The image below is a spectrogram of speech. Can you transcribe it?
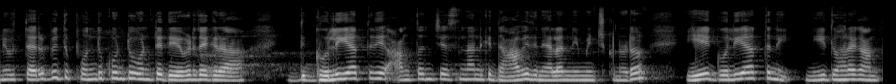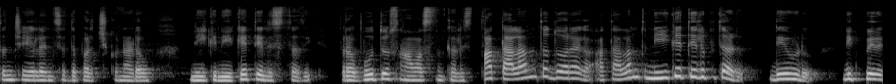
నువ్వు తరబితి పొందుకుంటూ ఉంటే దేవుడి దగ్గర గొలియాత్ని అంతం చేసినానికి దావిదిని ఎలా నియమించుకున్నాడో ఏ గొలియాత్ని నీ ద్వారాగా అంతం చేయాలని సిద్ధపరచుకున్నాడో నీకు నీకే తెలుస్తుంది. ప్రభుతో సామస్యం కలుస్తుంది ఆ తలంత ద్వారాగా ఆ తలంత నీకే తెలుపుతాడు దేవుడు. నీకు పె-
